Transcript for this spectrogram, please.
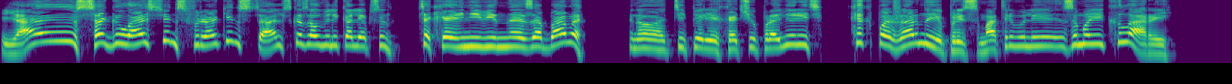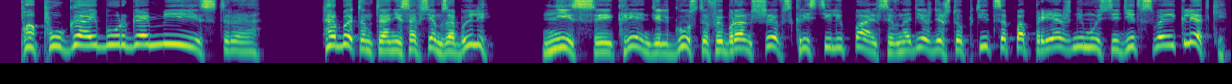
«Я согласен с Фрёкинсталь», — сказал Великолепсон. «Такая невинная забава. Но теперь я хочу проверить, как пожарные присматривали за моей Кларой». «Попугай бургомистра!» Об этом-то они совсем забыли. Нисса и Крендель, Густав и Браншев скрестили пальцы в надежде, что птица по-прежнему сидит в своей клетке.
